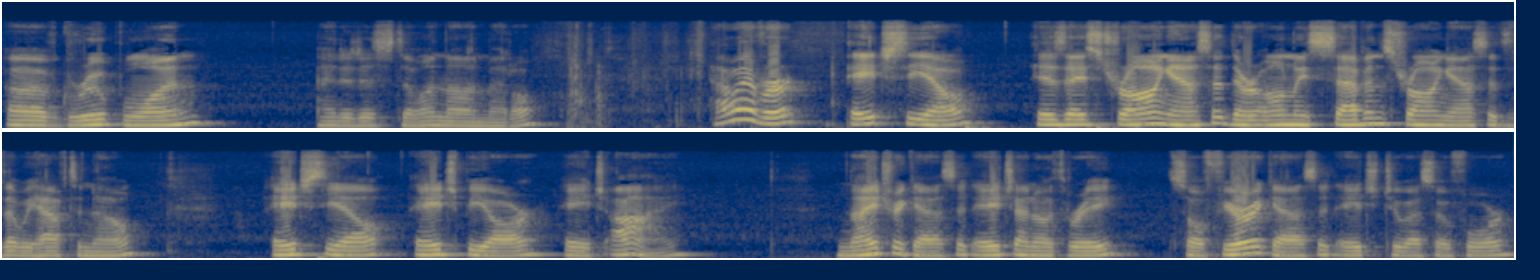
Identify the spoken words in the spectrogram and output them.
of group 1, and it is still a non-metal. However, HCl is a strong acid. There are only seven strong acids that we have to know. HCl, HBr, HI, nitric acid, HNO3, sulfuric acid, H2SO4,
